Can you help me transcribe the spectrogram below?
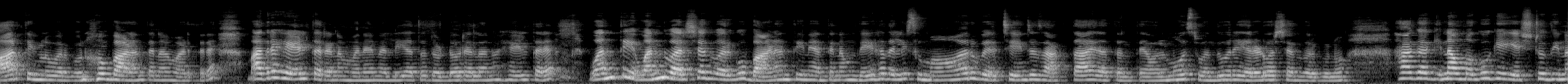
ಆರು ತಿಂಗಳವರೆಗೂ ಬಾಣಂತನ ಮಾಡ್ತಾರೆ. ಆದರೆ ಹೇಳ್ತಾರೆ ನಮ್ಮ ಮನೆಯಲ್ಲಿ ಅಥವಾ ದೊಡ್ಡವರೆಲ್ಲನೂ ಹೇಳ್ತಾರೆ, ಒಂದು ತಿ, ಒಂದು ವರ್ಷದವರೆಗೂ ಬಾಣಂತೀನಿ ಅಂತೆ. ನಮ್ಮ ದೇಹದಲ್ಲಿ ಸುಮಾರು ಚೇಂಜಸ್ ಆಗ್ತಾ ಇರತ್ತಂತೆ ಆಲ್ಮೋಸ್ಟ್ ಒಂದೂವರೆ, ಎರಡು ವರ್ಷದವರೆಗೂ ಹಾಗಾಗಿ ನಾವು ಮಗುಗೆ ಎಷ್ಟು ದಿನ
